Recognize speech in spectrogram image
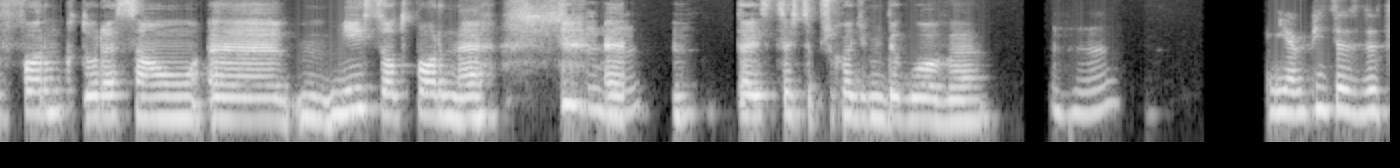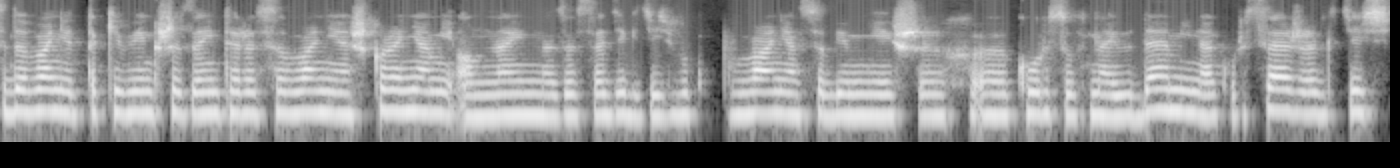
form, które są e, miejscoodporne. Mhm. To jest coś, co przychodzi mi do głowy. Mhm. Ja widzę zdecydowanie takie większe zainteresowanie szkoleniami online na zasadzie gdzieś wykupowania sobie mniejszych e, kursów na Udemy, na Kurserze, gdzieś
